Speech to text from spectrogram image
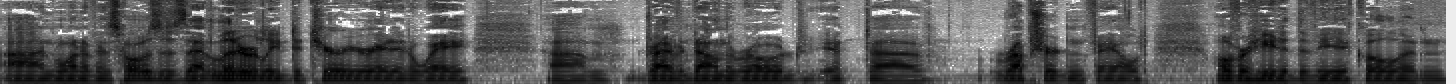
on one of his hoses that literally deteriorated away. Um, driving down the road, it uh, ruptured and failed, overheated the vehicle, and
